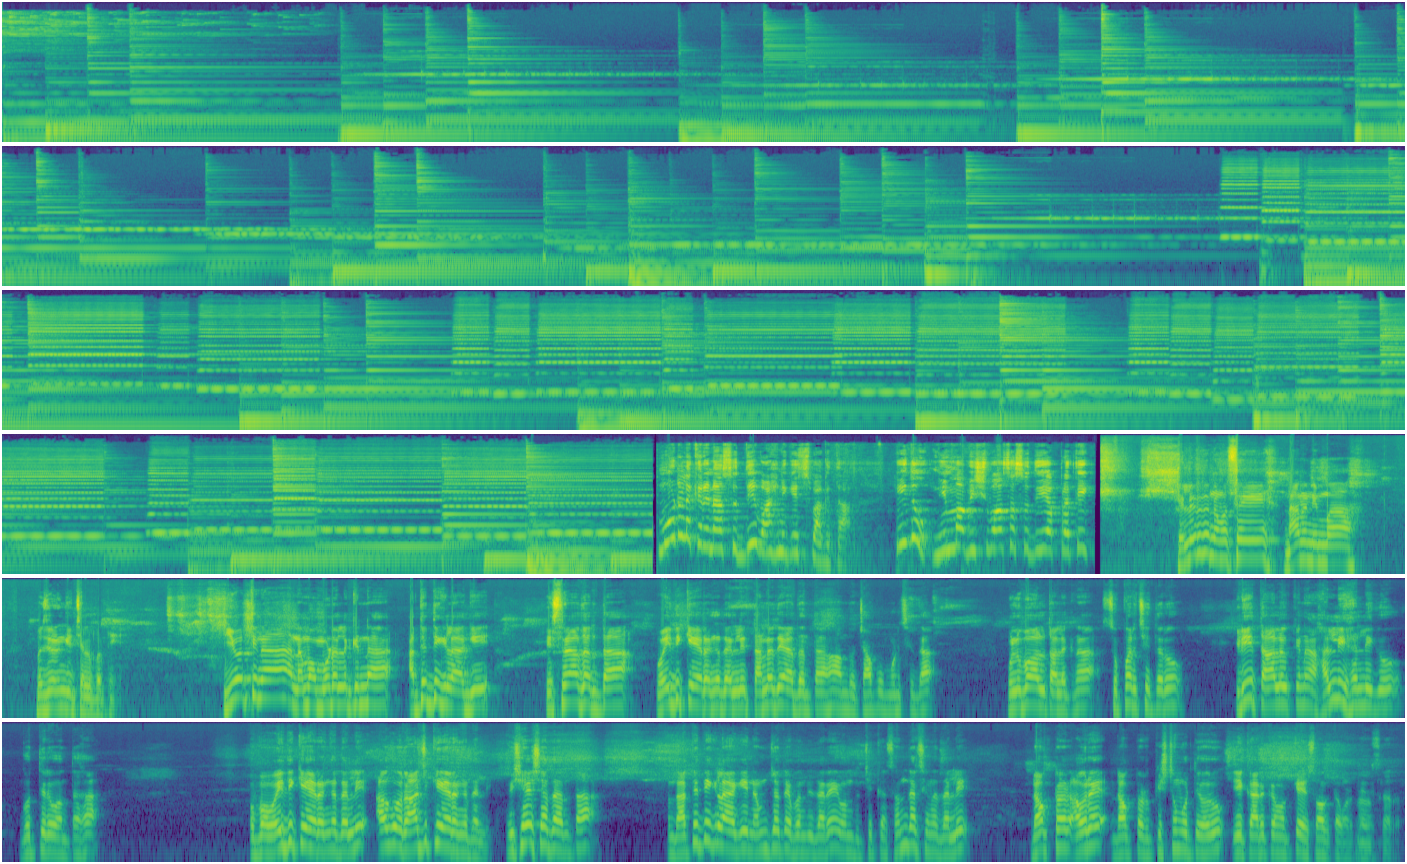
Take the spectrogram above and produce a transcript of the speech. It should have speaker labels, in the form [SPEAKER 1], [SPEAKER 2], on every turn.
[SPEAKER 1] you. ವಾಹಿನಿಗೆ ಸ್ವಾಗತ. ಇದು ನಿಮ್ಮ ವಿಶ್ವಾಸ ಸುದ್ದಿಯ ಪ್ರತಿ
[SPEAKER 2] ಎಲ್ಲರಿಗೂ ನಮಸ್ತೆ. ನಾನು ನಿಮ್ಮ ಬಜರಂಗಿ ಚಲಪತಿ. ಇವತ್ತಿನ ನಮ್ಮ ಮೂಡಲಕ್ಕಿನ ಅತಿಥಿಗಳಾಗಿ ಹೆಸರಾದಂಥ ವೈದ್ಯಕೀಯ ರಂಗದಲ್ಲಿ ತನ್ನದೇ ಆದಂತಹ ಒಂದು ಚಾಪು ಮೂಡಿಸಿದ ಮುಳಬಾಲ್ ತಾಲೂಕಿನ ಸುಪರಿಚಿತರು, ಇಡೀ ತಾಲೂಕಿನ ಹಳ್ಳಿ ಹಳ್ಳಿಗೂ ಗೊತ್ತಿರುವಂತಹ ಒಬ್ಬ ವೈದ್ಯಕೀಯ ರಂಗದಲ್ಲಿ ಹಾಗೂ ರಾಜಕೀಯ ರಂಗದಲ್ಲಿ ವಿಶೇಷದಂಥ ಒಂದು ಅತಿಥಿಗಳಾಗಿ ನಮ್ಮ ಜೊತೆ ಬಂದಿದ್ದಾರೆ. ಒಂದು ಚಿಕ್ಕ ಸಂದರ್ಶನದಲ್ಲಿ ಡಾಕ್ಟರ್ ಅವರೇ ಡಾಕ್ಟರ್ ಕೃಷ್ಣಮೂರ್ತಿ ಅವರು ಈ ಕಾರ್ಯಕ್ರಮಕ್ಕೆ ಸ್ವಾಗತ ಮಾಡ್ತಾರೆ
[SPEAKER 3] ಸರ್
